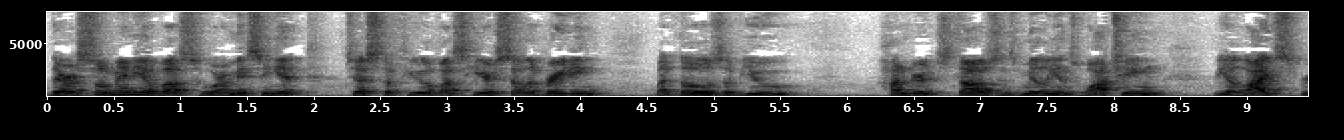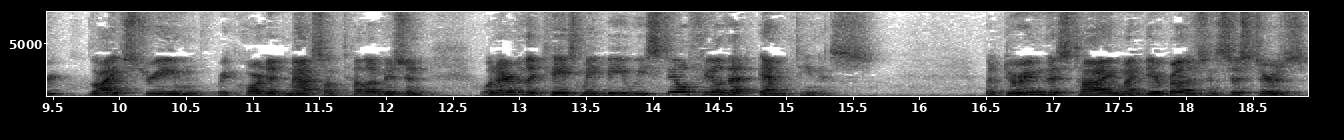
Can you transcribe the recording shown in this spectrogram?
There are so many of us who are missing it, just a few of us here celebrating, but those of you, hundreds, thousands, millions watching via live, live stream, recorded Mass on television, whatever the case may be, we still feel that emptiness. But during this time, my dear brothers and sisters,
